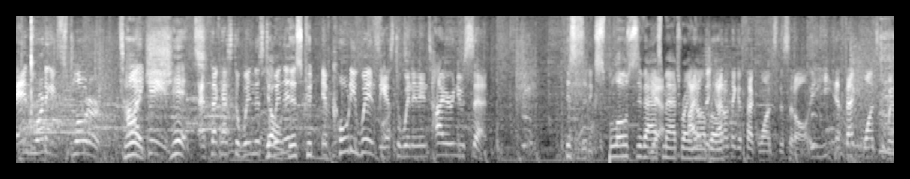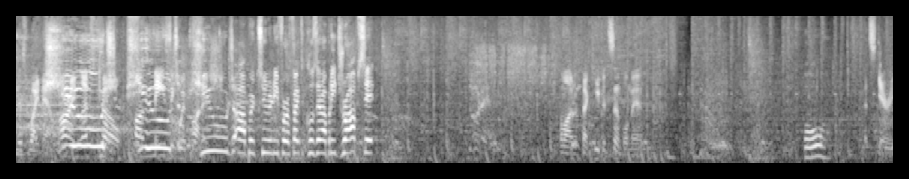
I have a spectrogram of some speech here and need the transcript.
and running exploder. Tie Good game. shit. FX has to win this to Yo, win it. this could- If Kodee wins, he has to win an entire new set. This is an explosive ass Yeah. match right I don't now, think, bro. I don't think Affect wants this at all. He, Affect wants to win this right now. all right, let's go. huge, Amazing whip punish. huge opportunity for Affect to close it out, but he drops it. Come on, keep it simple, man. Oh, That's scary.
